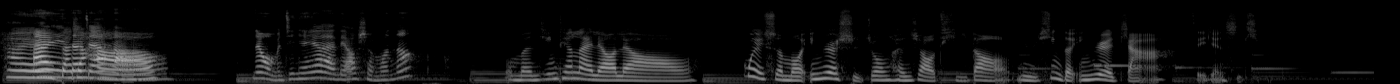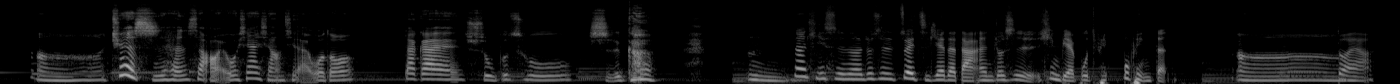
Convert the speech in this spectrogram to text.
嗨，大家好。那我们今天要来聊什么呢？我们今天来聊聊为什么音乐史中很少提到女性的音乐家这件事情。嗯，确实很少哎。我现在想起来，我都大概数不出十个。嗯，那其实呢，就是最直接的答案就是性别不平不平等。嗯，对啊，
